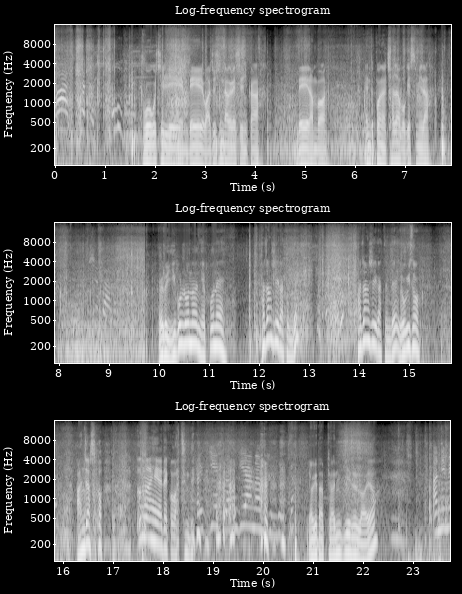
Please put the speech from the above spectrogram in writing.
와 진짜 또 어우 너무 9597님 내일 와주신다 그랬으니까 내일 한번 핸드폰을 찾아보겠습니다. 그래도 이글루는 예쁘네. 화장실 같은데? 화장실 같은데? 여기서 앉아서 응아해야 될 것 같은데? 여기에 변기 하나 만들까? 여기다 변기를 넣어요? 아니면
